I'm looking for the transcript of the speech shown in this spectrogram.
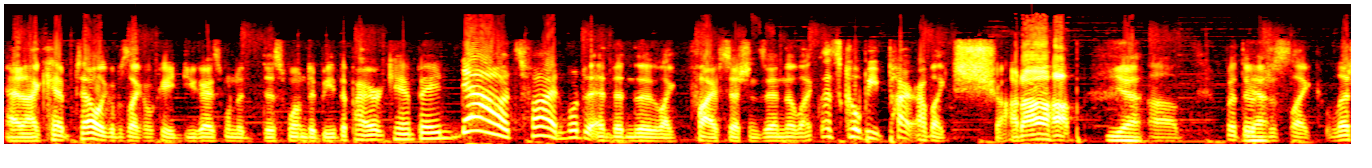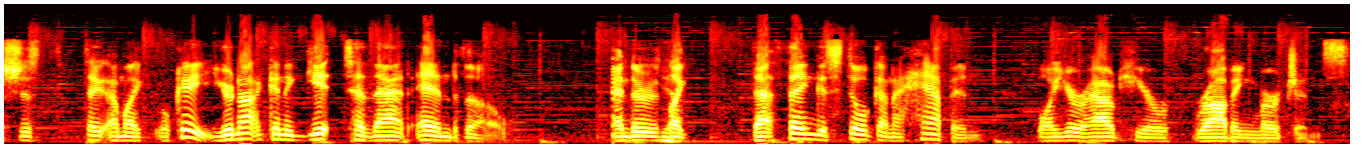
And I kept telling him, "I was like, okay, do you guys want this one to be the pirate campaign? No, it's fine. We'll do-" And then they're like five sessions in, they're like, let's go be pirate. I'm like, shut up. Yeah. Um, but they're Yeah. just like, let's just. Take, I'm like, okay, you're not going to get to that end though, and there's Yeah. like, that thing is still going to happen while you're out here robbing merchants.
